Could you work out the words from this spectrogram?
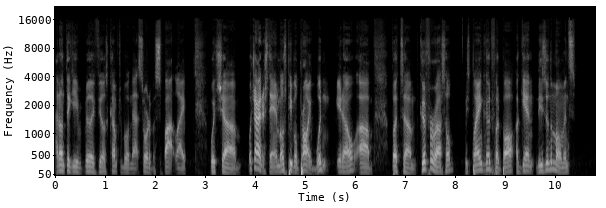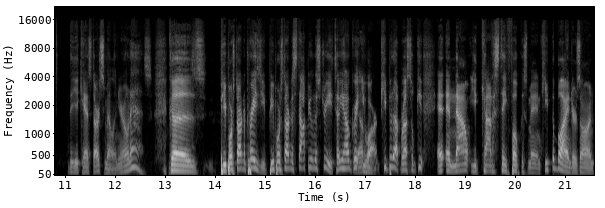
I don't think he really feels comfortable in that sort of a spotlight, which um, which I understand. Most people probably wouldn't, you know. Um, but um, good for Russell. He's playing good football. Again, these are the moments that you can't start smelling your own ass because people are starting to praise you. People are starting to stop you in the street, tell you how great yep. you are. Keep it up, Russell. Keep and, and now you gotta stay focused, man. Keep the blinders on,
